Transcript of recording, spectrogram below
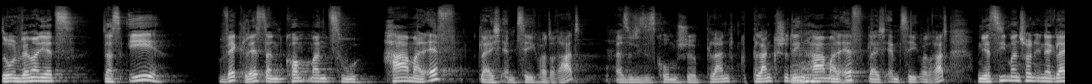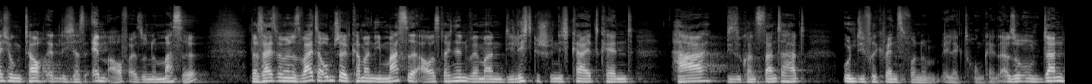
So, und wenn man jetzt das E weglässt, dann kommt man zu H mal F gleich mc Quadrat. Also dieses komische Planck, Planck'sche Ding, mhm. H mal F gleich mc Quadrat. Und jetzt sieht man schon, in der Gleichung taucht endlich das m auf, also eine Masse. Das heißt, wenn man das weiter umstellt, kann man die Masse ausrechnen, wenn man die Lichtgeschwindigkeit kennt, H, diese Konstante hat und die Frequenz von einem Elektron kennt. Also und dann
